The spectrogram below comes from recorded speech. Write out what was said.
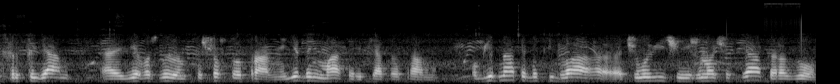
християн е, є важливим. Це 6 травня, є День Матері 5 травня. Об'єднати би ці два е, чоловічі і жіночі свята разом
